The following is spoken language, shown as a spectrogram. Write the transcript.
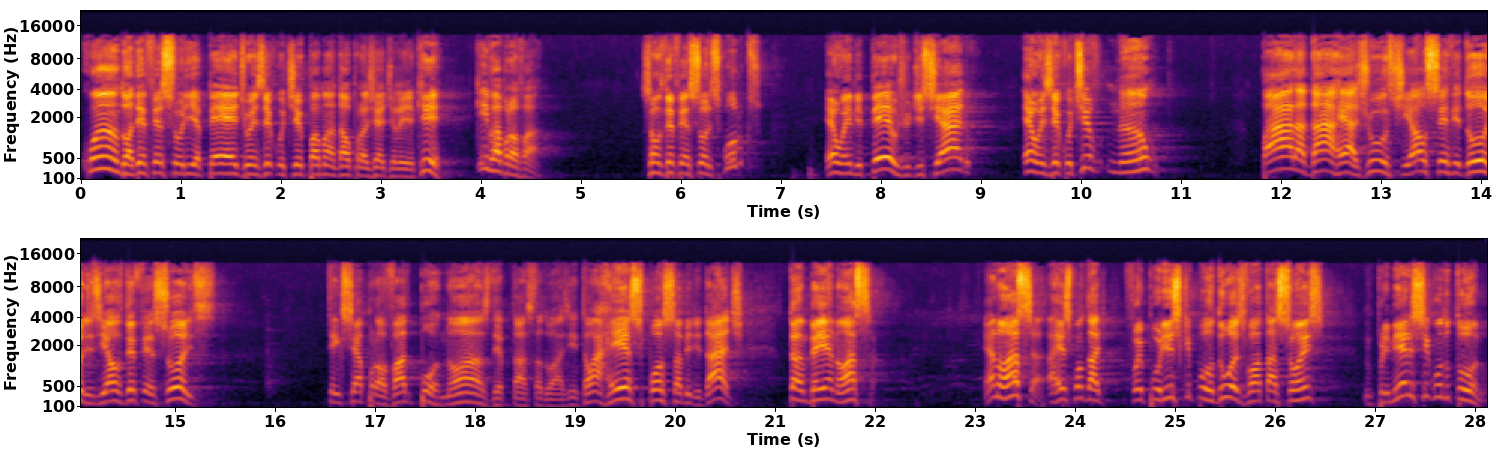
Quando a defensoria pede o executivo para mandar o projeto de lei aqui, quem vai aprovar? São os defensores públicos? É o MP, o judiciário? É o executivo? Não. Para dar reajuste aos servidores e aos defensores, tem que ser aprovado por nós, deputados estaduais. Então a responsabilidade também é nossa. É nossa a responsabilidade. Foi por isso que, por duas votações, no primeiro e segundo turno,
